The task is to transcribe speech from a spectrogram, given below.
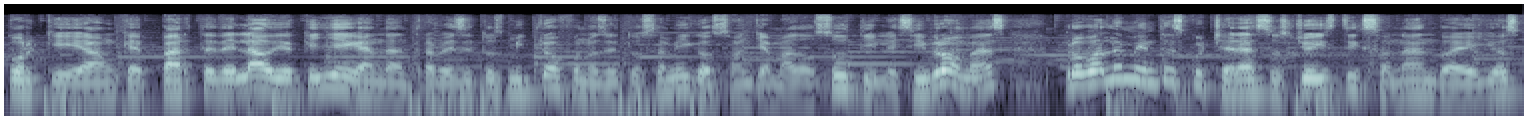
Porque aunque parte del audio que llegan a través de tus micrófonos de tus amigos son llamados útiles y bromas, probablemente escucharás sus joysticks sonando a ellos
